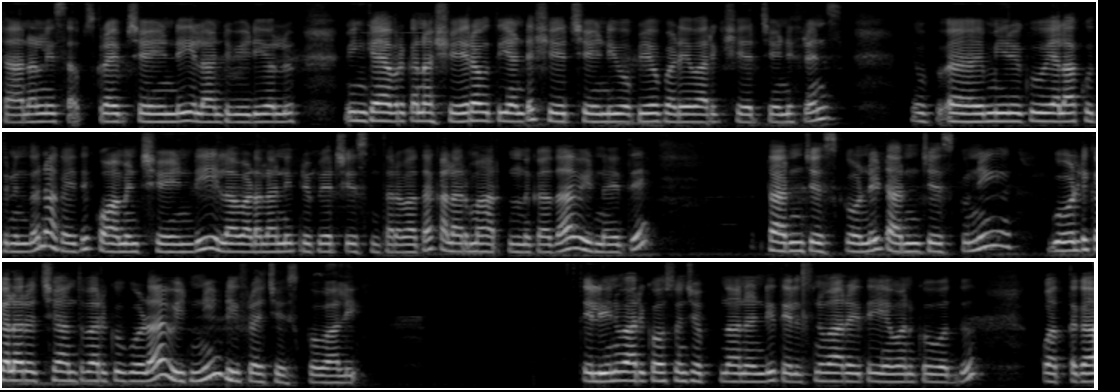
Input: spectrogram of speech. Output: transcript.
ఛానల్ని సబ్స్క్రైబ్ చేయండి. ఇలాంటి వీడియోలు ఇంకా ఎవరికైనా షేర్ అవుతాయి అంటే షేర్ చేయండి. ఉపయోగపడే వారికి షేర్ చేయండి ఫ్రెండ్స్. మీకు ఎలా కుదిరిందో నాకైతే కామెంట్ చేయండి. ఇలా వడలన్నీ ప్రిపేర్ చేసిన తర్వాత కలర్ మారుతుంది కదా వీటిని అయితే టర్న్ చేసుకోండి. టర్న్ చేసుకుని గోల్డ్ కలర్ వచ్చేంత వరకు కూడా వీటిని డీప్ ఫ్రై చేసుకోవాలి. తెలియని వారి కోసం చెప్తున్నానండి. తెలిసిన వారైతే ఏమనుకోవద్దు. కొత్తగా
